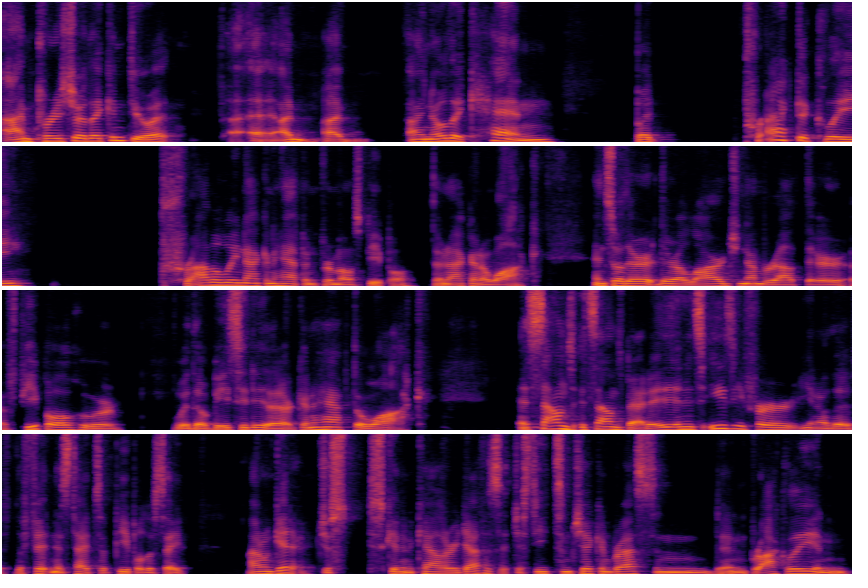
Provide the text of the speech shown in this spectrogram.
I'm pretty sure they can do it. I, I'm I I know they can, but practically, probably not going to happen for most people. They're not going to walk. And so there, there are a large number out there of people who are with obesity that are going to have to walk. It sounds it sounds bad, and it's easy for you know the the fitness types of people to say, "I don't get it. Just just get in a calorie deficit. Just eat some chicken breasts and and broccoli and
